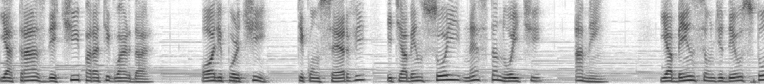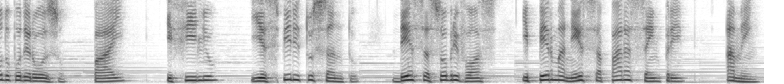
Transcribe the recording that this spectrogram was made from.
e atrás de ti para te guardar. Olhe por ti, te conserve e te abençoe nesta noite. Amém. E a bênção de Deus Todo-Poderoso, Pai e Filho e Espírito Santo, desça sobre vós e permaneça para sempre. Amém.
